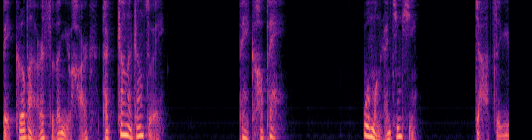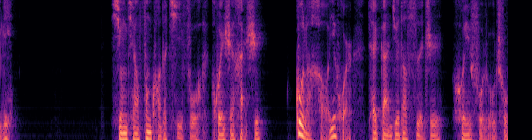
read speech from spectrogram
被割腕而死的女孩。他张了张嘴，背靠背。我猛然惊醒，假自欲裂，胸腔疯狂的起伏，浑身汗湿。过了好一会儿，才感觉到四肢恢复如初。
